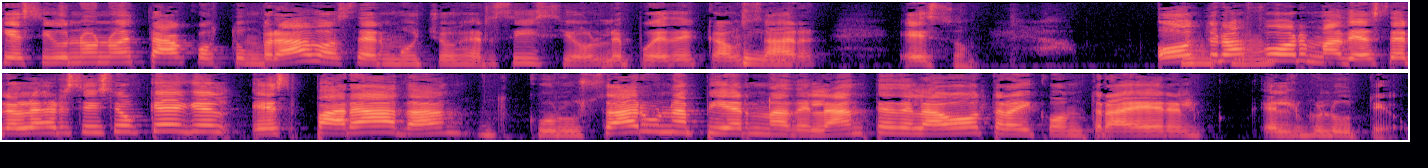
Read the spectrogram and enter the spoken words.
que si uno no está acostumbrado a hacer mucho ejercicio, le puede causar eso. Otra forma de hacer el ejercicio Kegel es parada, cruzar una pierna delante de la otra y contraer el, el glúteo.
